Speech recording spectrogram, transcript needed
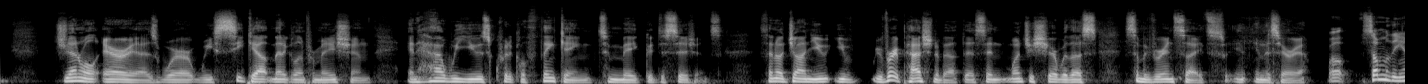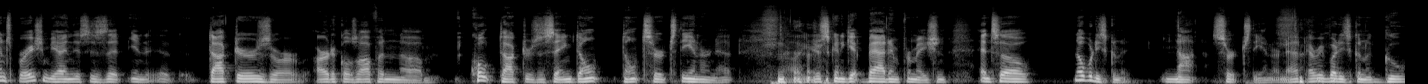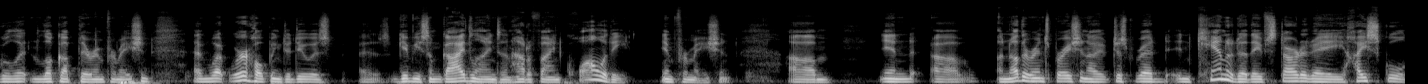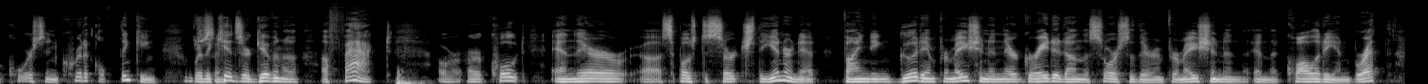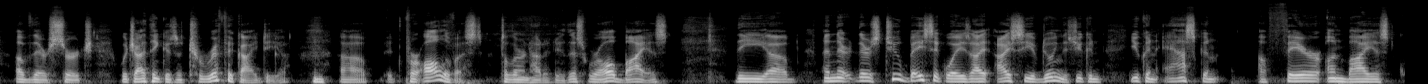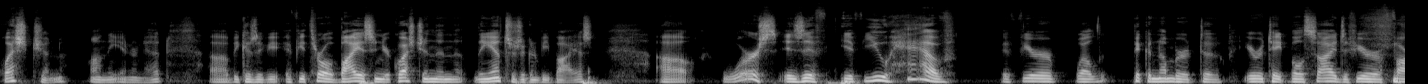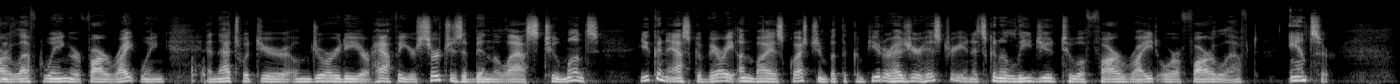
general areas where we seek out medical information and how we use critical thinking to make good decisions. So I know, John, you, you are very passionate about this, and why don't you share with us some of your insights in, in this area? Well, some of the inspiration behind this is that you know, doctors or articles often um, quote doctors as saying, "Don't don't search the internet. Uh, you're just going to get bad information." And so nobody's going to not search the internet. Everybody's going to Google it and look up their information. And what we're hoping to do is, is give you some guidelines on how to find quality information. Um, and uh, another inspiration I just read in Canada, they've started a high school course in critical thinking where the kids are given a, a fact or, or quote and they're uh, supposed to search the internet finding good information and they're graded on the source of their information and, and the quality and breadth of their search, which I think is a terrific idea uh, for all of us to learn how to do this. We're all biased. The uh, and there there's two basic ways I, I see of doing this. You can you can ask an, a fair, unbiased question on the internet, uh, because if you if you throw a bias in your question, then the, the answers are going to be biased. Uh, worse is if if you have if you're well pick a number to irritate both sides if you're a far left wing or far right wing and that's what your majority or half of your searches have been the last two months you can ask a very unbiased question, but the computer has your history and it's going to lead you to a far right or a far left answer.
